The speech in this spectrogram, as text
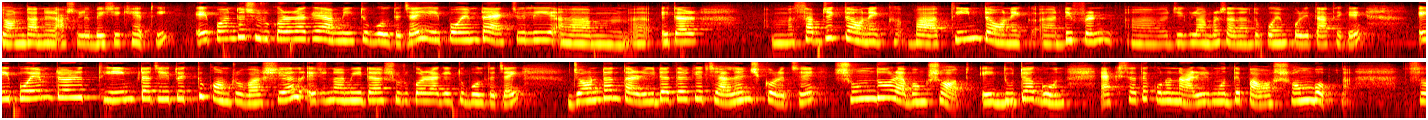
জর্ডানের আসলে বেশি খ্যাতি। এই পয়েন্টটা শুরু করার আগে আমি একটু বলতে চাই, এই পোয়েমটা অ্যাকচুয়ালি এটার সাবজেক্টটা অনেক বা থিমটা অনেক ডিফারেন্ট যেগুলো আমরা সাধারণত পোয়েম পড়ি তা থেকে। এই পোয়েমটার থিমটা যেহেতু একটু কন্ট্রোভার্সিয়াল এই জন্য আমি এটা শুরু করার আগে একটু বলতে চাই। জর্ডান তার রিডারদেরকে চ্যালেঞ্জ করেছে সুন্দর এবং সৎ। এই দুটা গুণ একসাথে কোনো নারীর মধ্যে পাওয়া সম্ভব না। সো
